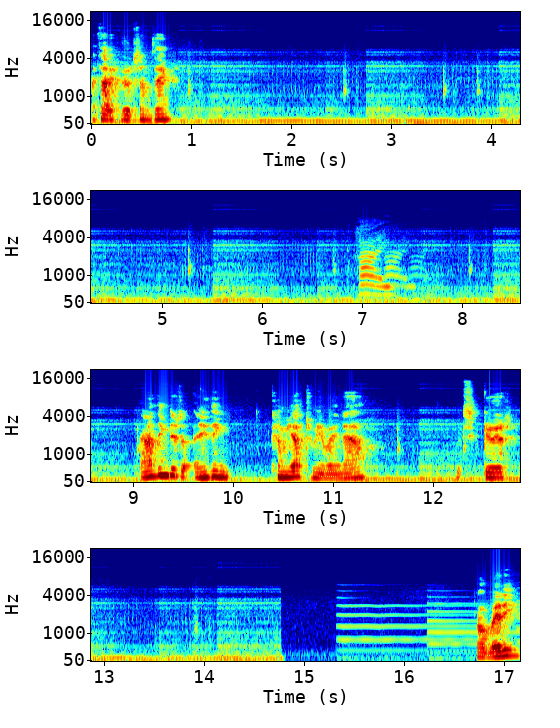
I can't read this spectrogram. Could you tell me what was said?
I thought I heard something. Hi. I don't think there's anything coming up to me right now. Which is good. Already?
